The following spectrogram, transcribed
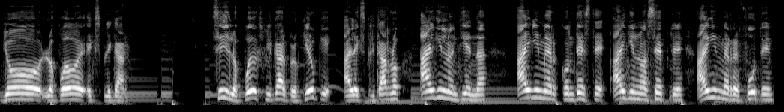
yo lo puedo explicar. Sí, lo puedo explicar, pero quiero que al explicarlo alguien lo entienda, alguien me conteste, alguien lo acepte, alguien me refute,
